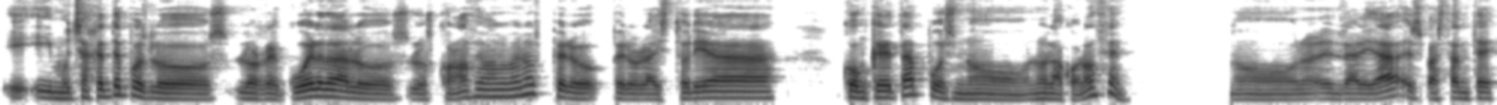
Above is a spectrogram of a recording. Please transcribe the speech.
Y, y mucha gente pues los, los recuerda, los, los conoce más o menos, pero, pero la historia concreta pues no, no la conocen. No, no, en realidad es bastante,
